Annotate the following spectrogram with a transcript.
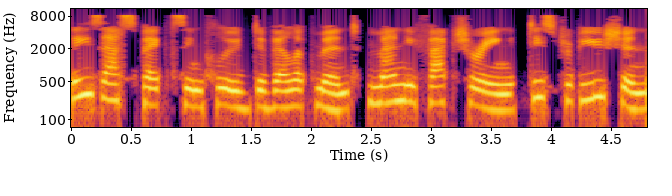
These aspects include development, manufacturing, distribution,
